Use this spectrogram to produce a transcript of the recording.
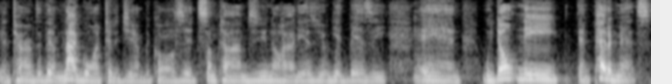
in terms of them not going to the gym because it sometimes you know how it is you'll get busy mm-hmm. and we don't need impediments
